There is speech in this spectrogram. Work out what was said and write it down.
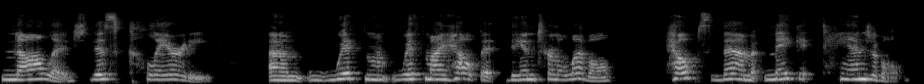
knowledge, this clarity um, with with my help at the internal level helps them make it tangible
